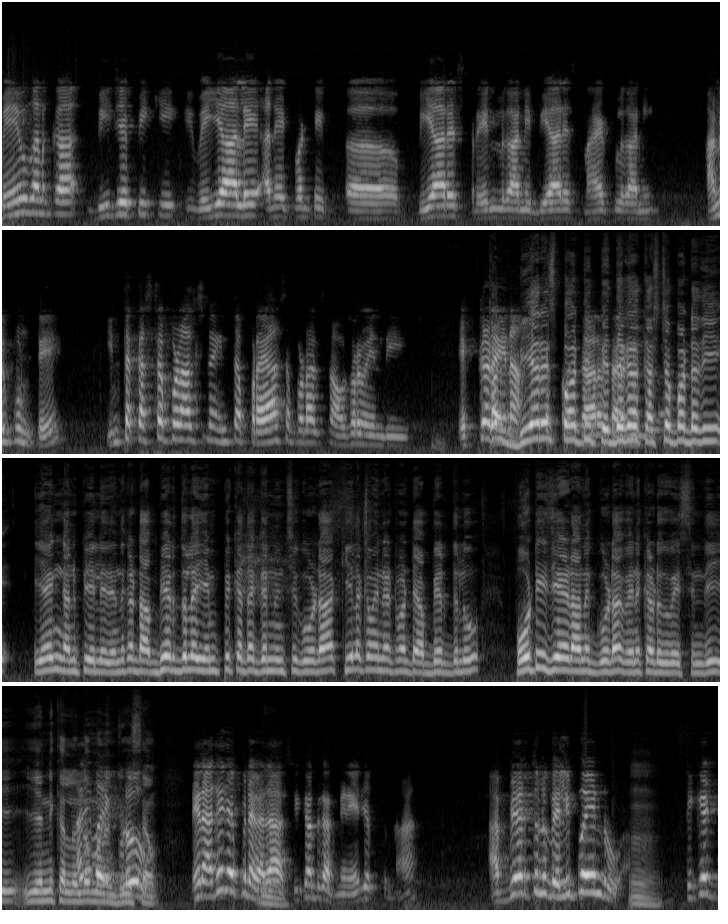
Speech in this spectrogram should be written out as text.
మేము గనక బీజేపీకి వెయ్యాలి అనేటువంటి బీఆర్ఎస్ శ్రేణులు కానీ బీఆర్ఎస్ నాయకులు కానీ అనుకుంటే ఇంత కష్టపడాల్సిన ఇంత ప్రయాసపడాల్సిన అవసరం ఏంది? ఎక్కడైనా బీఆర్ఎస్ పార్టీ పెద్దగా కష్టపడ్డది ఏం కనిపించలేదు. ఎందుకంటే అభ్యర్థుల ఎంపిక దగ్గర నుంచి కూడా కీలకమైనటువంటి అభ్యర్థులు పోటీ చేయడానికి కూడా వెనకడుగు వేసింది ఈ ఎన్నికలలో మనం చూసాం. నేను అదే చెప్పిన కదా శ్రీకాంత్ గారు నేను ఏం చెప్తున్నా? అభ్యర్థులు వెళ్ళిపోయినరు. టికెట్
